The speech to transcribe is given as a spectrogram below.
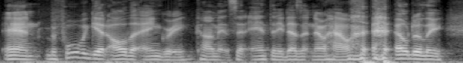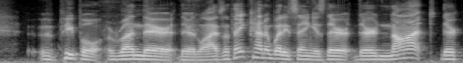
And before we get all the angry comments that Anthony doesn't know how elderly people run their, their lives, I think kind of what he's saying is they're they're not they're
